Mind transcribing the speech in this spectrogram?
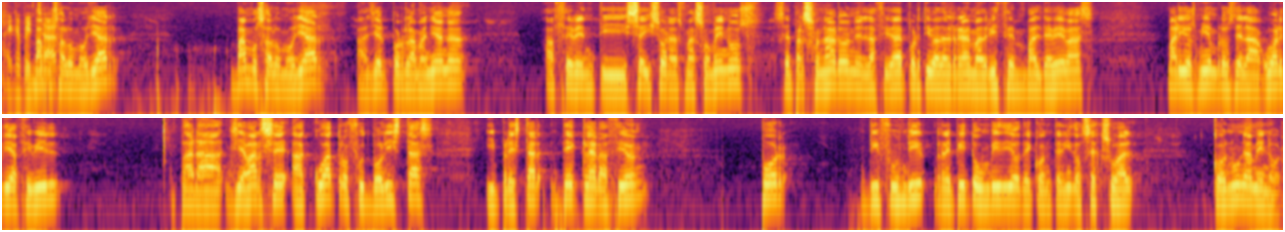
hay que pinchar. Vamos a lo mollar. Vamos a lo mollar. Ayer por la mañana, hace 26 horas más o menos, se personaron en la ciudad deportiva del Real Madrid en Valdebebas varios miembros de la Guardia Civil para llevarse a cuatro futbolistas y prestar declaración por difundir, repito, un vídeo de contenido sexual con una menor.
